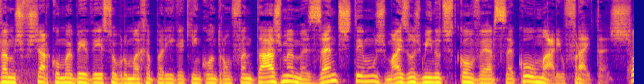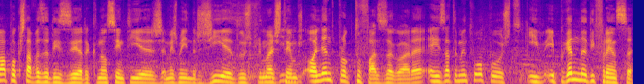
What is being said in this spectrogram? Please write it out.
Vamos fechar com uma BD sobre uma rapariga que encontra um fantasma, mas antes temos mais uns minutos de conversa com o Mário Freitas. Tu há pouco estavas a dizer que não sentias a mesma energia dos primeiros tempos. Olhando para o que tu fazes agora, é exatamente o oposto. E, e pegando na diferença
